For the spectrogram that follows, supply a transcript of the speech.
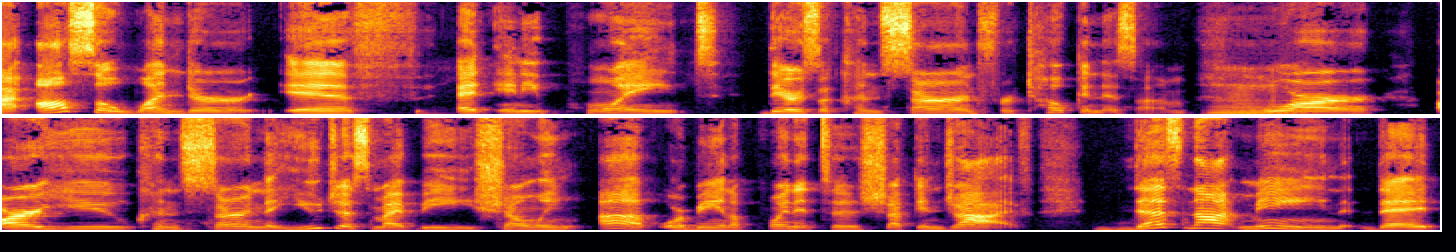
I also wonder if at any point there's a concern for tokenism, Mm. or are you concerned that you just might be showing up or being appointed to shuck and jive? Does not mean that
